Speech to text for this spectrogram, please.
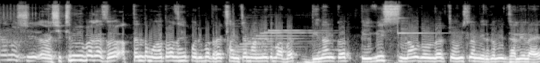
मित्रांनो शि- शिक्षण विभागाचं अत्यंत महत्वाचं हे परिपत्रक संच मान्यतेबाबत दिनांक तेवीस नऊ दोन हजार चोवीसला निर्गमित झालेलं आहे.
